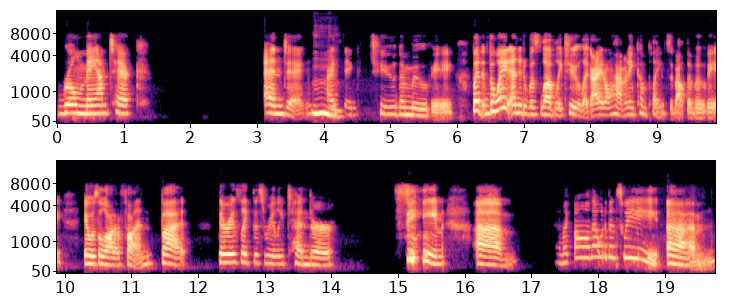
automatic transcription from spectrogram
romantic ending, Mm. I think, to the movie. But the way it ended was lovely too. Like I don't have any complaints about the movie. It was a lot of fun. But there is like this really tender scene. Um I'm like, oh, that would have been sweet. Um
